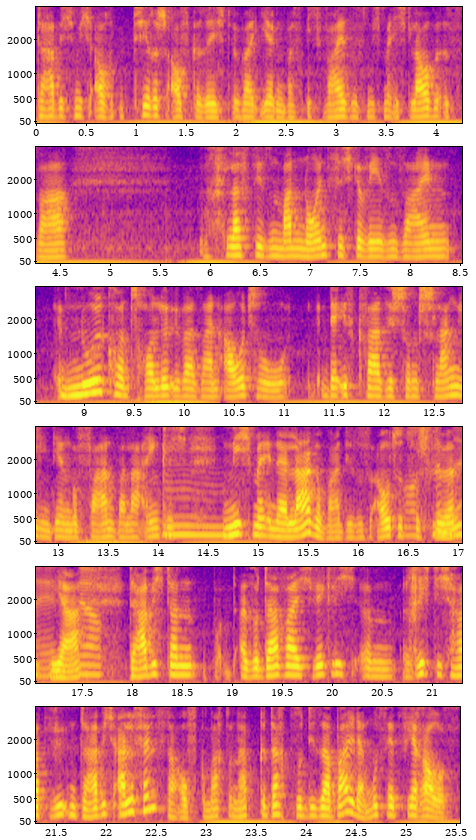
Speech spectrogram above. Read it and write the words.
da habe ich mich auch tierisch aufgeregt über irgendwas. Ich weiß es nicht mehr. Ich glaube, es war lass diesen Mann 90 gewesen sein, null Kontrolle über sein Auto. Der ist quasi schon Schlangenlinien gefahren, weil er eigentlich nicht mehr in der Lage war, dieses Auto zu Mm. Oh, schlimm, führen. Ja, Ja. da habe ich dann, also da war ich wirklich ähm, richtig hart wütend. Da habe ich alle Fenster aufgemacht und habe gedacht, so dieser Ball, der muss jetzt hier raus.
